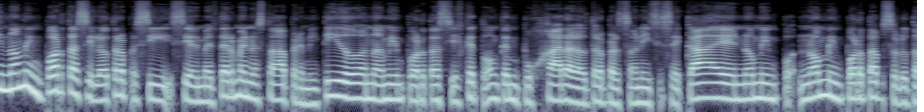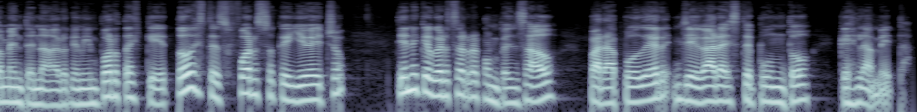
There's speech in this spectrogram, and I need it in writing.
Y no me importa si, la otra, si, si el meterme no estaba permitido, no me importa si es que tengo que empujar a la otra persona y si se cae, no me, no me importa absolutamente nada. Lo que me importa es que todo este esfuerzo que yo he hecho tiene que verse recompensado para poder llegar a este punto que es la meta.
